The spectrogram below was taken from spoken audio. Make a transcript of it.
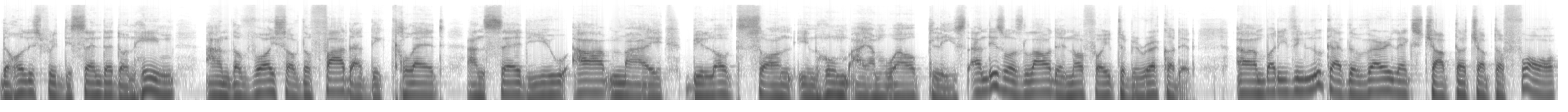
The Holy Spirit descended on him, and the voice of the Father declared and said, You are my beloved Son, in whom I am well pleased. And this was loud enough for it to be recorded. Um, but if you look at the very next chapter, chapter 4,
